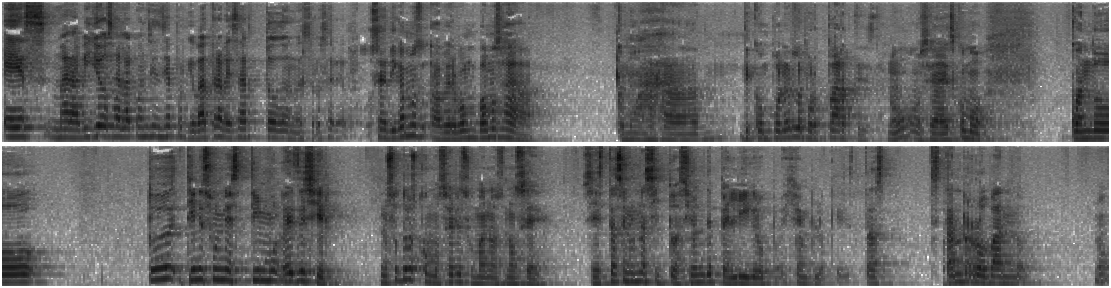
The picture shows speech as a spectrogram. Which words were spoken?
es maravillosa la conciencia porque va a atravesar todo nuestro cerebro. O sea, digamos, a ver, vam- vamos a como a decomponerlo por partes, ¿no? O sea, es como cuando tú tienes un estímulo, es decir, nosotros como seres humanos, no sé, si estás en una situación de peligro, por ejemplo, que estás, te están robando, ¿no?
